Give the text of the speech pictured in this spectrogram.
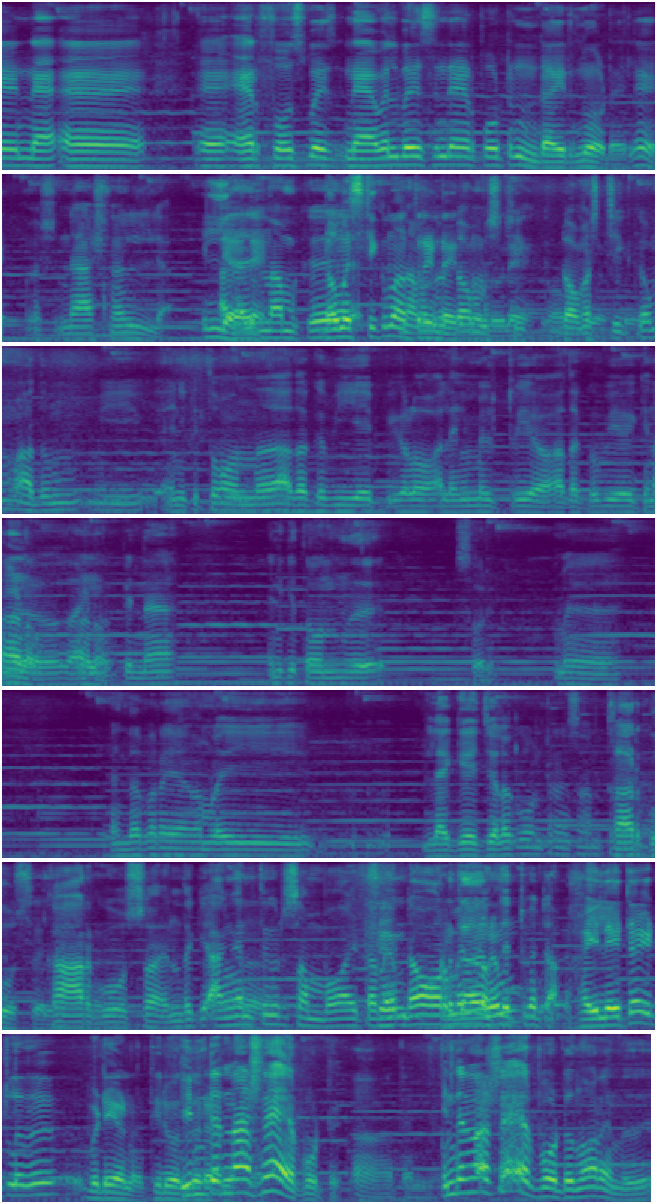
എയർഫോഴ്സ് ബേസ് നാവൽ ബേസിന്റെ എയർപോർട്ട് ഉണ്ടായിരുന്നു അവിടെ അല്ലേ? പക്ഷെ നാഷണൽ ഇല്ല. ഇല്ല നമുക്ക് ഡൊമസ്റ്റിക് മാത്രമേ ഡൊമസ്റ്റിക് ഡൊമസ്റ്റിക്കും അതും ഈ എനിക്ക് തോന്നുന്നത് അതൊക്കെ വി ഐ പികളോ അല്ലെങ്കിൽ മിലിറ്ററിയോ അതൊക്കെ ഉപയോഗിക്കുന്നതാണ് പിന്നെ എനിക്ക് തോന്നുന്നത് സോറി എന്താ പറയാ നമ്മളെ ഈ ലഗേജുകളൊക്കെ കൊണ്ടുവരുന്ന സാധനം. കാർഗോസ് കാർഗോസ് എന്തൊക്കെ അങ്ങനത്തെ ഒരു സംഭവമായിട്ടാണ് എന്റെ ഓർമ്മ ഹൈലൈറ്റ് ആയിട്ടുള്ളത് ഇവിടെയാണ് Thiruvananthapuram. International airport international airport എന്ന് പറയുന്നത്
